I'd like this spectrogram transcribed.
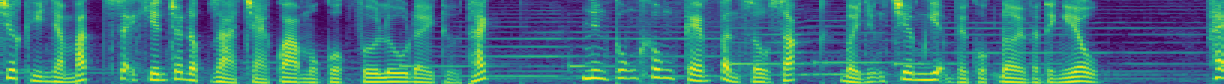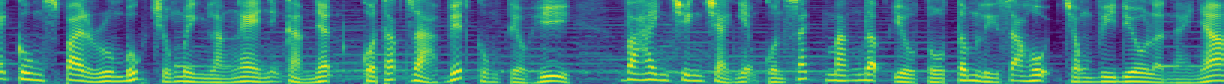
trước khi nhắm mắt sẽ khiến cho độc giả trải qua một cuộc phiêu lưu đầy thử thách, nhưng cũng không kém phần sâu sắc bởi những chiêm nghiệm về cuộc đời và tình yêu. Hãy cùng Spider Room Book chúng mình lắng nghe những cảm nhận của tác giả viết cùng Tiểu Hy và hành trình trải nghiệm cuốn sách mang đậm yếu tố tâm lý xã hội trong video lần này nhé.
